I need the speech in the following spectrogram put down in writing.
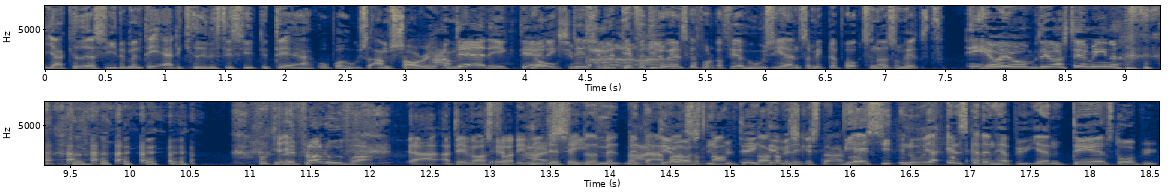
jeg er ked af at sige det, men det er det kedeligste i Sydney. Det er operahuset. I'm sorry. Jamen, I'm, det er det ikke. Det er jo, det ikke, det er, simpelthen, det er fordi, du elsker at fotografere huse, Jan, som ikke bliver brugt til noget som helst. Jo, jo, men det er også det, jeg mener. Okay. Det er flot udefra. Ja, og det var også Ja, flot har inde i jeg det. er ikke noget, men, men Nej, der er, det er bare også så, nok. Det er ikke det, vi skal snakke Vi er i Sydney nu. Jeg elsker den her by, Jan. Det er en stor by.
